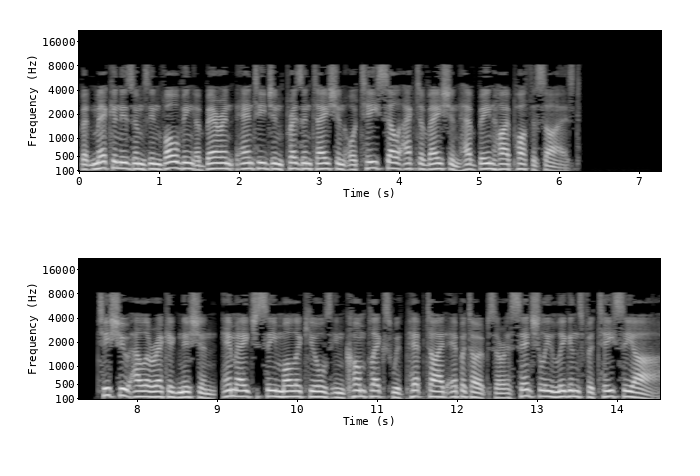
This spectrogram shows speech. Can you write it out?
but mechanisms involving aberrant antigen presentation or T-cell activation have been hypothesized. Tissue allorecognition – MHC molecules in complex with peptide epitopes are essentially ligands for TCR.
